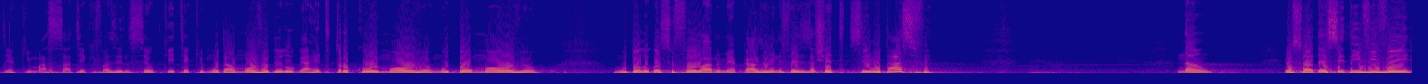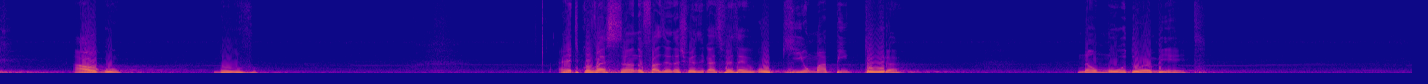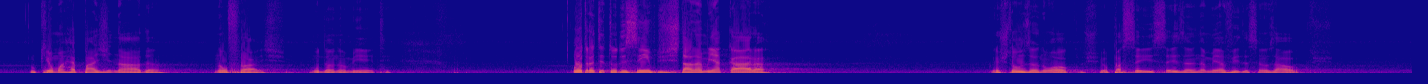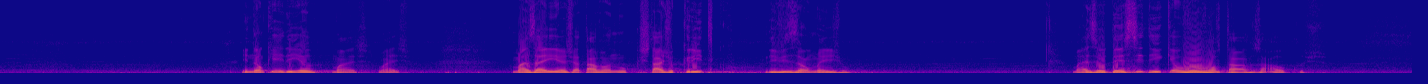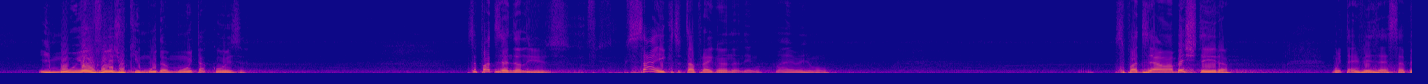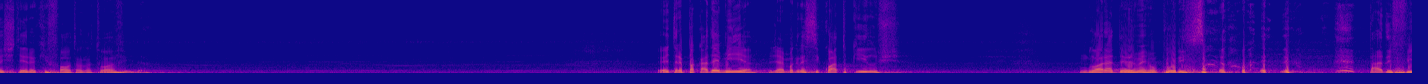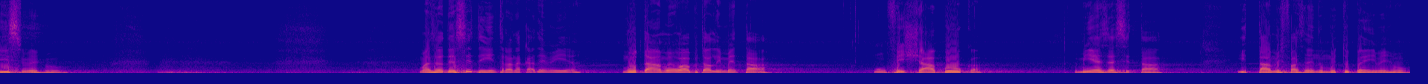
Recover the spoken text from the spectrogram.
Tinha que massar, tinha que fazer não sei o que, tinha que mudar móvel de lugar. A gente trocou o móvel, mudou o móvel, mudou o lugar. Se for lá na minha casa, o menino fez isso. Achei, se mudasse, filho? Não. Eu só decidi viver algo novo. A gente conversando, fazendo as coisas em casa, fez o que uma pintura não muda o ambiente. O que uma repaginada não faz, mudando o ambiente. Outra atitude simples, está na minha cara. Eu estou usando óculos. Eu passei seis anos da minha vida sem usar óculos. E não queria mais, mas, mas aí eu já estava no estágio crítico, de visão mesmo. Mas eu decidi que eu vou voltar a usar óculos. E eu vejo que muda muita coisa. Você pode dizer, ali, aí que tu está pregando, eu digo, é, meu irmão. Você pode dizer, é uma besteira. Muitas vezes é essa besteira que falta na tua vida. Eu entrei para academia, já emagreci 4 quilos. Glória a Deus, meu irmão, por isso. tá difícil, meu irmão. Mas eu decidi entrar na academia, mudar meu hábito alimentar, um fechar a boca, me exercitar. E tá me fazendo muito bem, meu irmão.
